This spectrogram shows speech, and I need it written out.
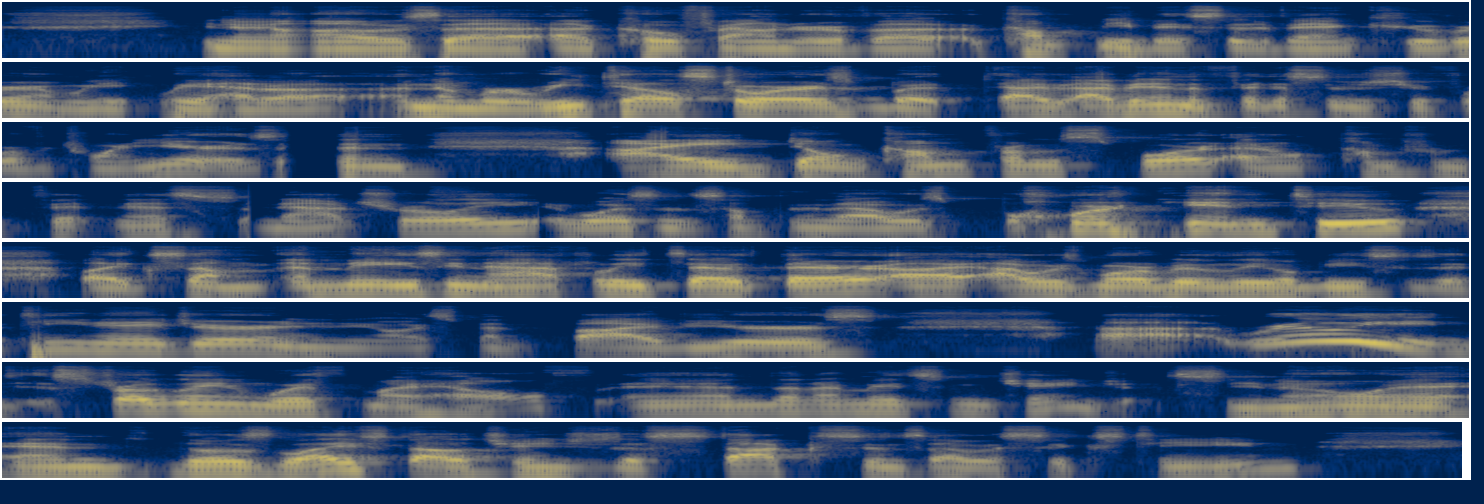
You know i was a, a co-founder of a, company based out of vancouver and we, we had a, a number of retail stores but I've, I've, been in the fitness industry for over 20 years and i don't come from sport. I don't come from fitness naturally. It wasn't something that i was born into like some amazing athletes out there. I, I was morbidly obese as a teenager and you know i spent five years uh, really struggling with my health and then i made some changes you know and, and those lifestyle changes have stuck since i was 16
